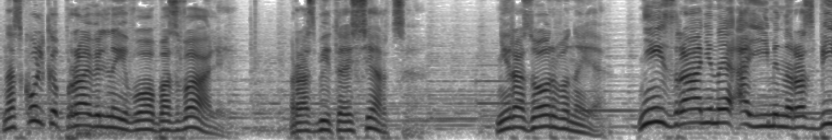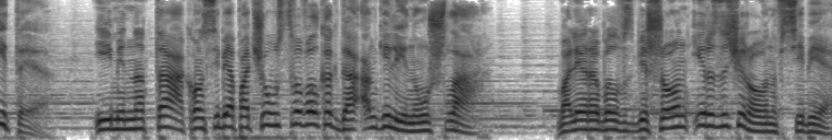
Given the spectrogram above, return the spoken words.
Насколько правильно его обозвали? Разбитое сердце. Не разорванное, не израненное, а именно разбитое. Именно так он себя почувствовал, когда Ангелина ушла. Валера был взбешен и разочарован в себе.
